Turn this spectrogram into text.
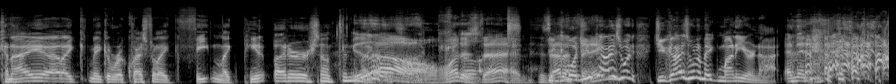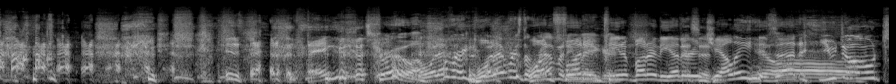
Can I uh, like make a request for like feet and like peanut butter or something? Like, Oh, what is that? Is that a Well, do you guys want? Do you guys want to make money or not? And then is that a thing? true, whatever, whatever's the One revenue foot in peanut butter, the other in Listen, jelly. Is that? You don't.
